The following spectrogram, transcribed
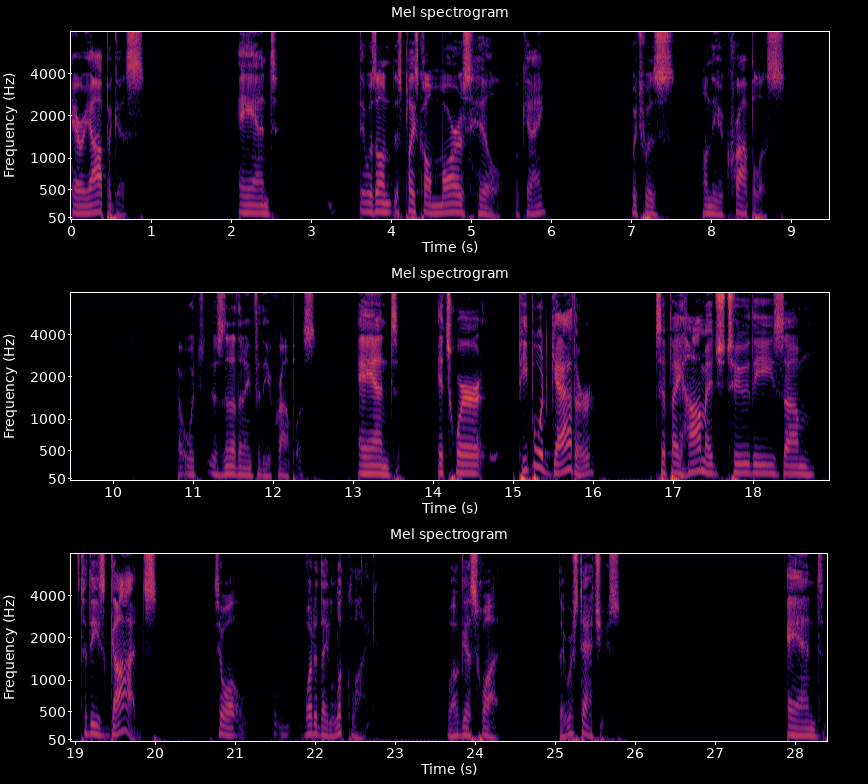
Areopagus, and it was on this place called Mars Hill, okay, which was on the Acropolis, uh, which is another name for the Acropolis, and it's where people would gather to pay homage to these um, to these gods. So, well, what did they look like? Well, guess what? They were statues. And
